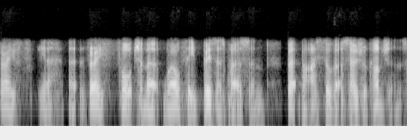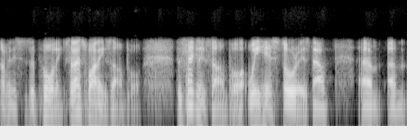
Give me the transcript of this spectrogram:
very you know very fortunate, wealthy business person, but but I still got a social conscience. I mean, this is appalling. So that's one example. The second example, we hear stories now. Um, um,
